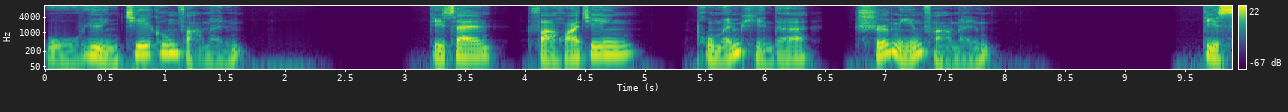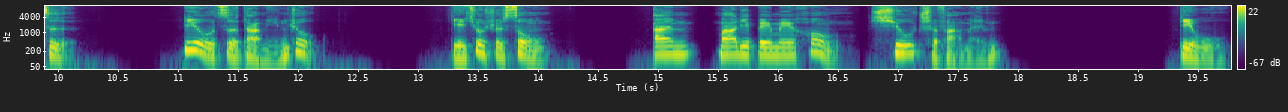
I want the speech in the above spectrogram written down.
五蕴皆空法门；第三，《法华经》普门品的。持名法门，第四六字大明咒，也就是诵安玛利贝美吽修持法门。第五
